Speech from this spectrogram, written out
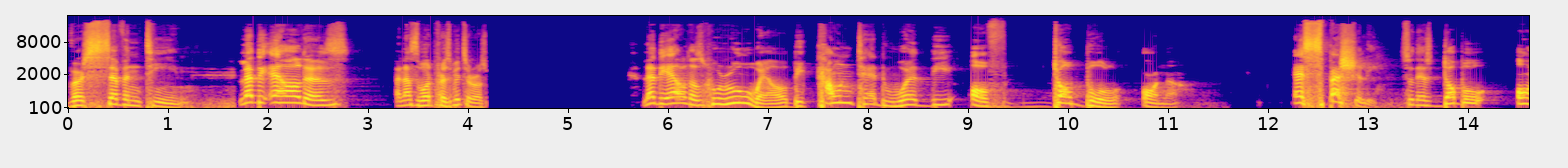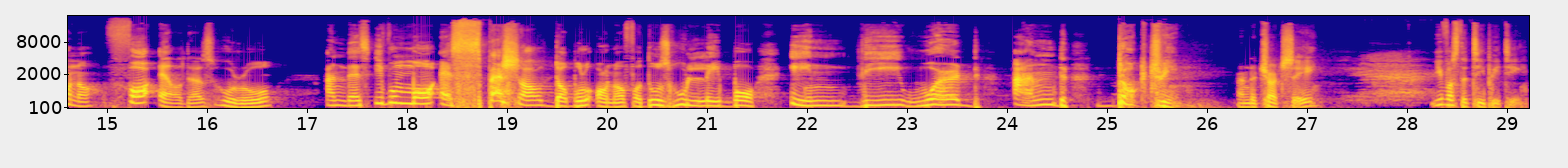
verse 17. Let the elders, and that's the word presbyteros, let the elders who rule well be counted worthy of double honor. Especially, so there's double honor for elders who rule, and there's even more a special double honor for those who labor in the word and doctrine. And the church say, Give us the TPT.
